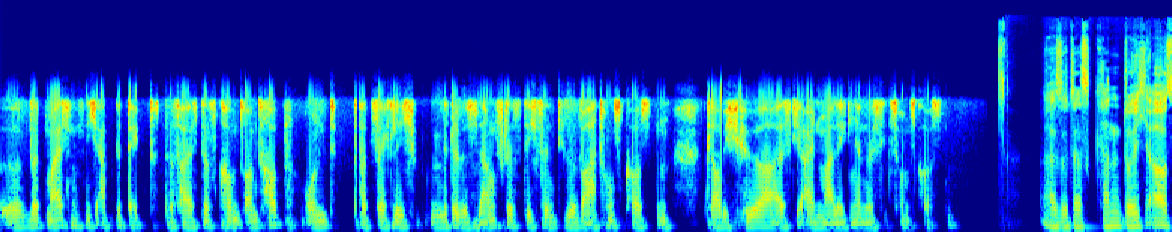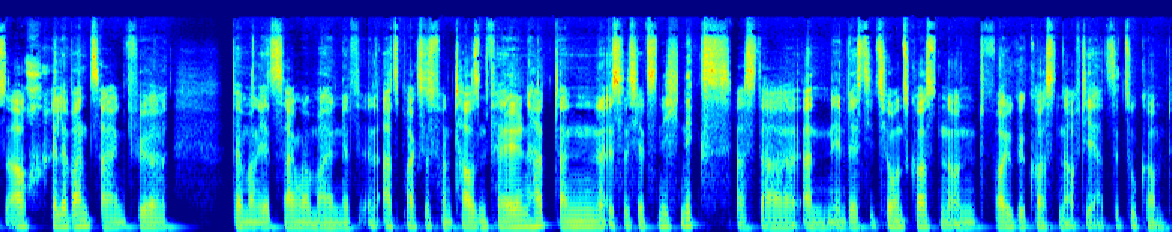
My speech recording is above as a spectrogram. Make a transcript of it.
äh, wird meistens nicht abgedeckt. Das heißt, das kommt on top und tatsächlich mittel- bis langfristig sind diese Wartungskosten, glaube ich, höher als die einmaligen Investitionskosten. Also das kann durchaus auch relevant sein für wenn man jetzt, sagen wir mal, eine Arztpraxis von 1000 Fällen hat, dann ist es jetzt nicht nichts, was da an Investitionskosten und Folgekosten auf die Ärzte zukommt.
